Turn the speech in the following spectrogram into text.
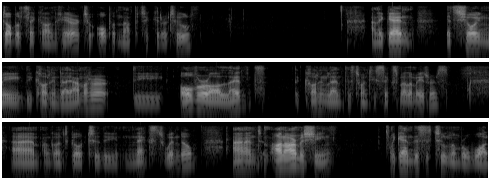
double click on here to open that particular tool. And again, it's showing me the cutting diameter, the overall length, the cutting length is 26 millimeters um, I'm going to go to the next window. And on our machine again this is tool number one.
